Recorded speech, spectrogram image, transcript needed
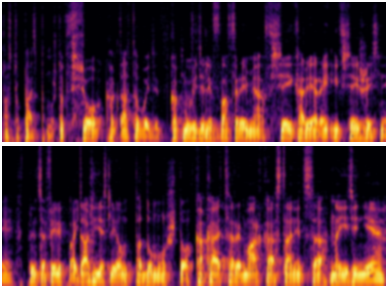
поступать, потому что все когда-то выйдет. Как мы видели во время всей карьеры и всей жизни принца Филиппа, даже если он подумал, что какая-то ремарка останется наедине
